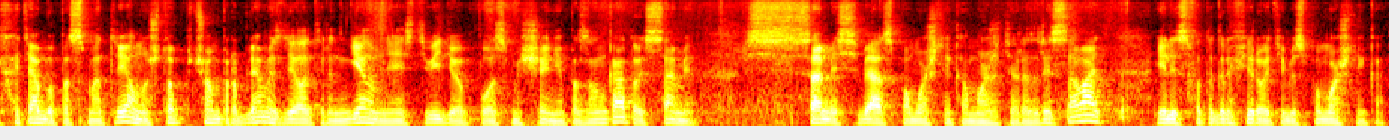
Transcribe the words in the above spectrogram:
и хотя бы посмотрел, ну что, в чем проблема сделать рентген, у меня есть видео по смещению позвонка, то есть сами, сами себя с помощником можете разрисовать или сфотографировать и без помощника.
